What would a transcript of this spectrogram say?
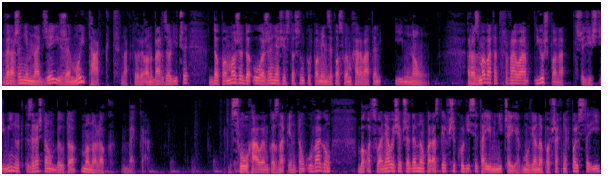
wyrażeniem nadziei, że mój takt, na który on bardzo liczy, dopomoże do ułożenia się stosunków pomiędzy posłem Harwatem i mną. Rozmowa ta trwała już ponad 30 minut, zresztą był to monolog Becka. Słuchałem go z napiętą uwagą, bo odsłaniały się przede mną po raz pierwszy kulisy tajemniczej, jak mówiono powszechnie w Polsce i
